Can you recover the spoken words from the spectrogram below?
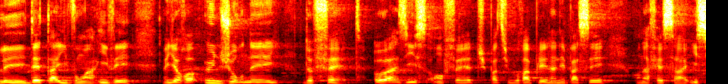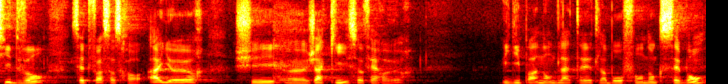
les, détails vont arriver, mais il y aura une journée de fête, Oasis en fête. Je ne sais pas si vous vous rappelez, l'année passée, on a fait ça ici devant. Cette fois, ça sera ailleurs, chez euh, Jackie, sauf erreur. Il ne dit pas nom de la tête là-bas au fond, donc c'est bon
